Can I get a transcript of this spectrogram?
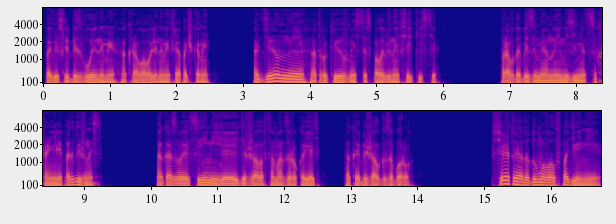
повисли безвольными, окровавленными тряпочками, отделенные от руки вместе с половиной всей кисти. Правда, безымянный и мизинец сохранили подвижность. Оказывается, ими я и держал автомат за рукоять, пока бежал к забору. Все это я додумывал в падении,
